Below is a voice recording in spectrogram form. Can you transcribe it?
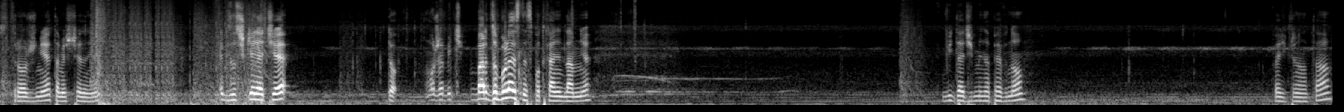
Ostrożnie, tam jeszcze jeden jest. Egzoszkielecie. To może być bardzo bolesne spotkanie dla mnie. Widać mnie na pewno. Weź granata.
